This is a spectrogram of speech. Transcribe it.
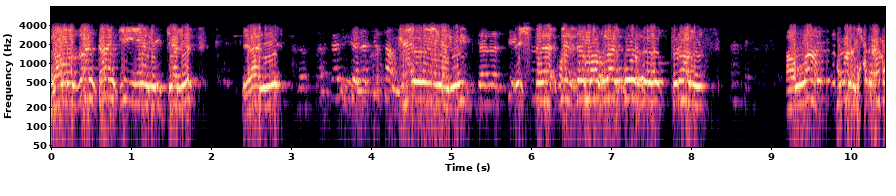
Ramazan kanki yeğenim gelip yani Köyü yeğenim işte biz de Moglay Gordo Turalız. Allah bu açtan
